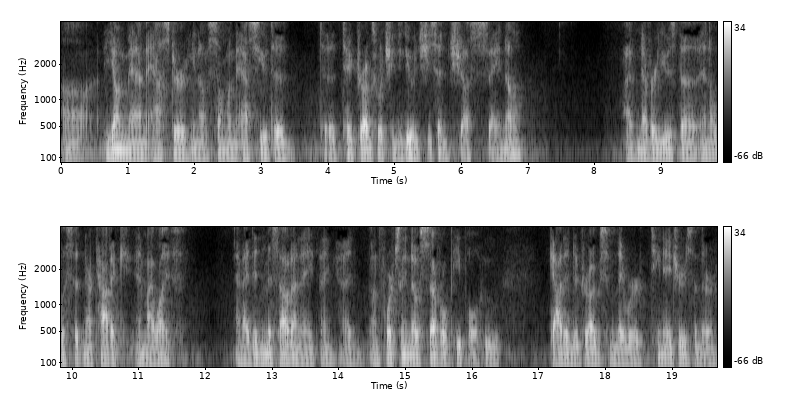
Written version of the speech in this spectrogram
uh, young man asked her, you know, if someone asks you to to take drugs, what should you do? And she said, just say no. I've never used a, an illicit narcotic in my life, and I didn't miss out on anything. I unfortunately know several people who got into drugs when they were teenagers and their,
